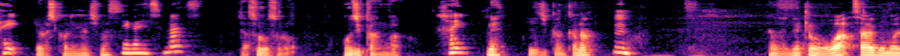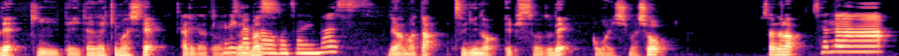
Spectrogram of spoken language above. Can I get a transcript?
はい。よろしくお願いします。お願いします。じゃあそろそろお時間がはい。ね、いい時間かな。うん。なのでね、今日は最後まで聞いていただきましてありがとうありございます。がとうございます。ではまた次のエピソードでお会いしましょう。さよなら。さよなら。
